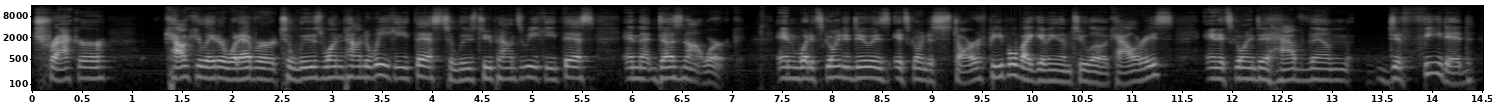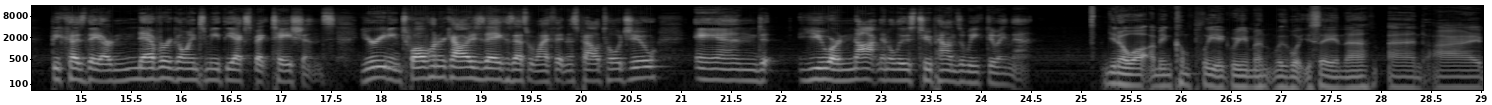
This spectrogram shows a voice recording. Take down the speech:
tracker, calculator, whatever, to lose one pound a week, eat this, to lose two pounds a week, eat this. And that does not work. And what it's going to do is it's going to starve people by giving them too low of calories, and it's going to have them defeated because they are never going to meet the expectations. You're eating 1200 calories a day because that's what MyFitnessPal told you, and you are not going to lose two pounds a week doing that. You know what? I'm in complete agreement with what you're saying there, and I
